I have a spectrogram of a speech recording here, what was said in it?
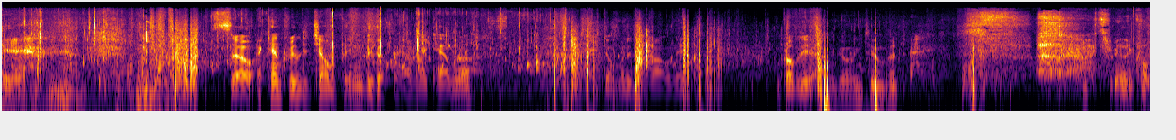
here. So I can't really jump in because I have my camera. I don't want to drown it. Probably am going to, but it's really cool.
